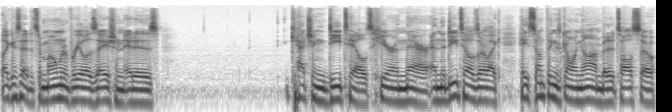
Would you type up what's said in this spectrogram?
like I said, it's a moment of realization. It is catching details here and there, and the details are like, hey, something's going on, but it's also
